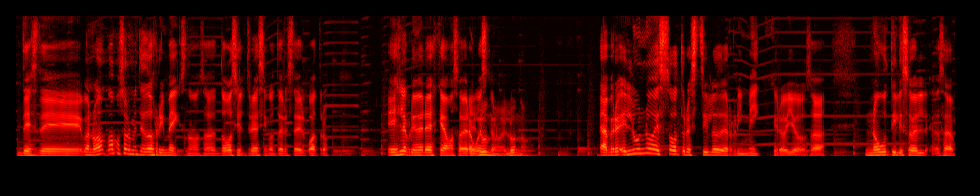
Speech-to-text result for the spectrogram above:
desde, bueno, vamos solamente dos remakes, ¿no? O sea, dos y el 3 sin contar este del 4. Es la primera vez que vamos a ver a Wesker. El 1, el 1. Ah, pero el 1 es otro estilo de remake, creo yo, o sea, no utilizó el, o sea,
